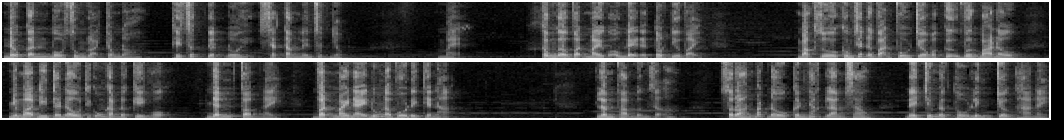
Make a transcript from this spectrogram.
Nếu cần bổ sung loại trong đó, Thì sức tuyệt đối sẽ tăng lên rất nhiều. Mẹ, Không ngờ vận may của ông đệ lại tốt như vậy. Mặc dù không giết được vạn phu trường và cự vương ba đầu, Nhưng mà đi tới đâu thì cũng gặp được kỳ ngộ. Nhân phẩm này, Vận may này đúng là vô địch thiên hạ. Lâm Phạm mừng rỡ, Sau đó hắn bắt đầu cân nhắc làm sao Để chiếm được thổ linh trường hà này.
